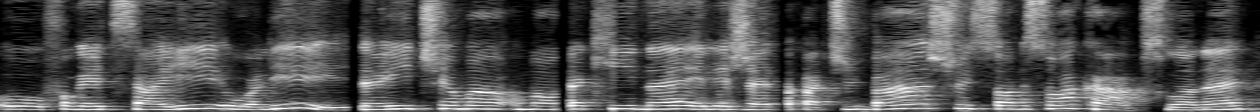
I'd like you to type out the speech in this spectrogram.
o foguete saiu ali, daí tinha uma, uma hora que né, ele ejeta a parte de baixo e sobe só a cápsula, né?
